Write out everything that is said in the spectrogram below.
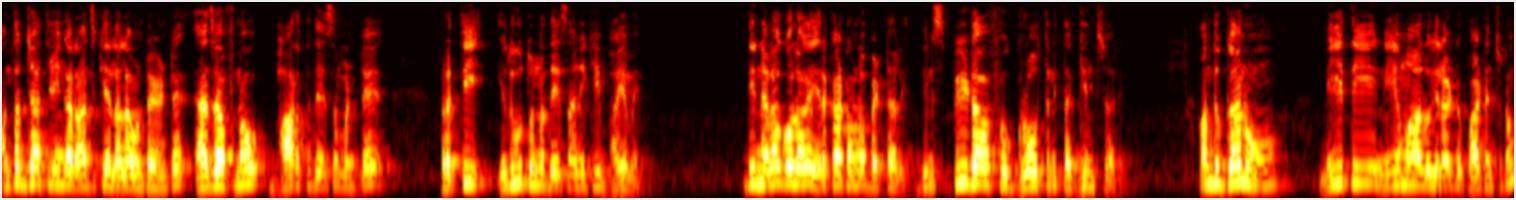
అంతర్జాతీయంగా రాజకీయాలు ఎలా ఉంటాయంటే యాజ్ ఆఫ్ నౌ భారతదేశం అంటే ప్రతి ఎదుగుతున్న దేశానికి భయమే. దీన్ని ఎలాగోలాగా ఇరకాటంలో పెట్టాలి. దీని స్పీడ్ ఆఫ్ గ్రోత్ని తగ్గించాలి. అందుకుగాను నీతి నియమాలు ఇలాంటివి పాటించడం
